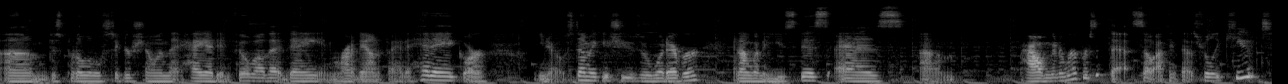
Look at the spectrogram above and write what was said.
Um, just put a little sticker showing that, hey, I didn't feel well that day and write down if I had a headache or, you know, stomach issues or whatever. And I'm gonna use this as um, how I'm gonna represent that. So I think that's really cute.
